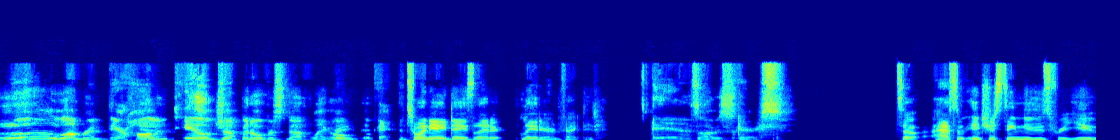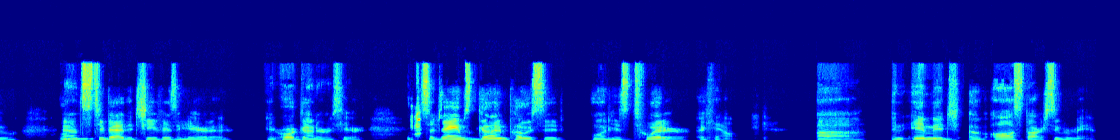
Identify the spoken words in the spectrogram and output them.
oh, lumbering. They're hauling yeah. tail, jumping over stuff. Like oh, right. oh, okay. The twenty eight days later, later infected. Yeah, it's always scary. So I have some interesting news for you. And it's too bad the chief isn't here to, or Gunner is here. So James Gunn posted on his Twitter account uh, an image of All Star Superman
